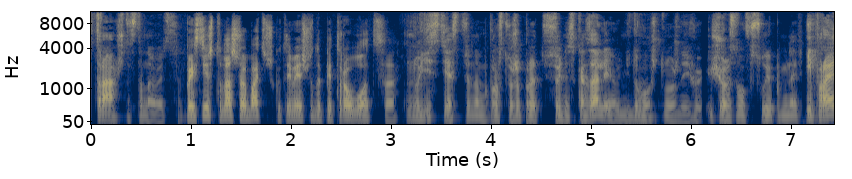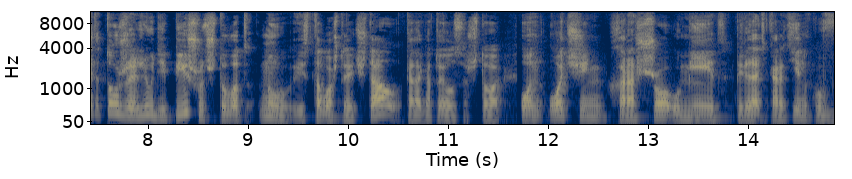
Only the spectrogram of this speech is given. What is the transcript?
страшно становится. Поясни, что нашего батюшку ты имеешь в виду Петра Уотса. Ну, естественно, мы просто уже про это сегодня сказали, я не думал, что нужно еще, еще раз его в суе поминать. И про это тоже люди пишут, что вот, ну, из того, что я читал, когда готовился, что он очень хорошо умеет передать картинку в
